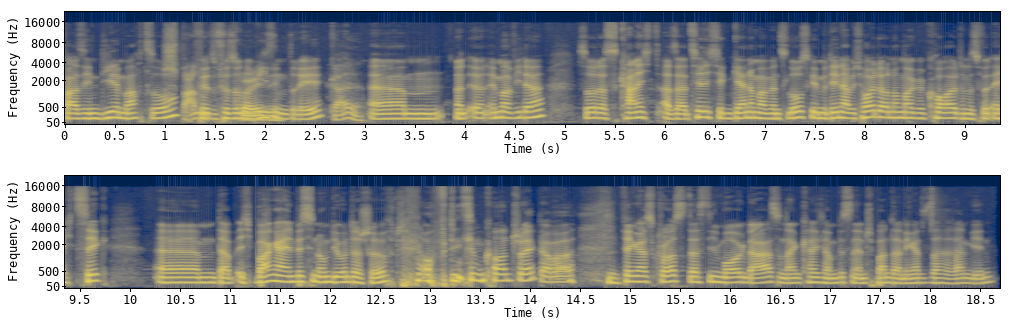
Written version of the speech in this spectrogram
quasi einen Deal macht, so Spannend. für, für so einen Crazy. Riesendreh. Geil. Ähm, und, und immer wieder. So, das kann ich, also erzähle ich dir gerne mal, wenn es losgeht. Mit denen habe ich heute auch nochmal gecallt und es wird echt sick. Ähm, da, ich bange ein bisschen um die Unterschrift auf diesem Contract, aber fingers crossed, dass die morgen da ist und dann kann ich auch ein bisschen entspannter an die ganze Sache rangehen.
